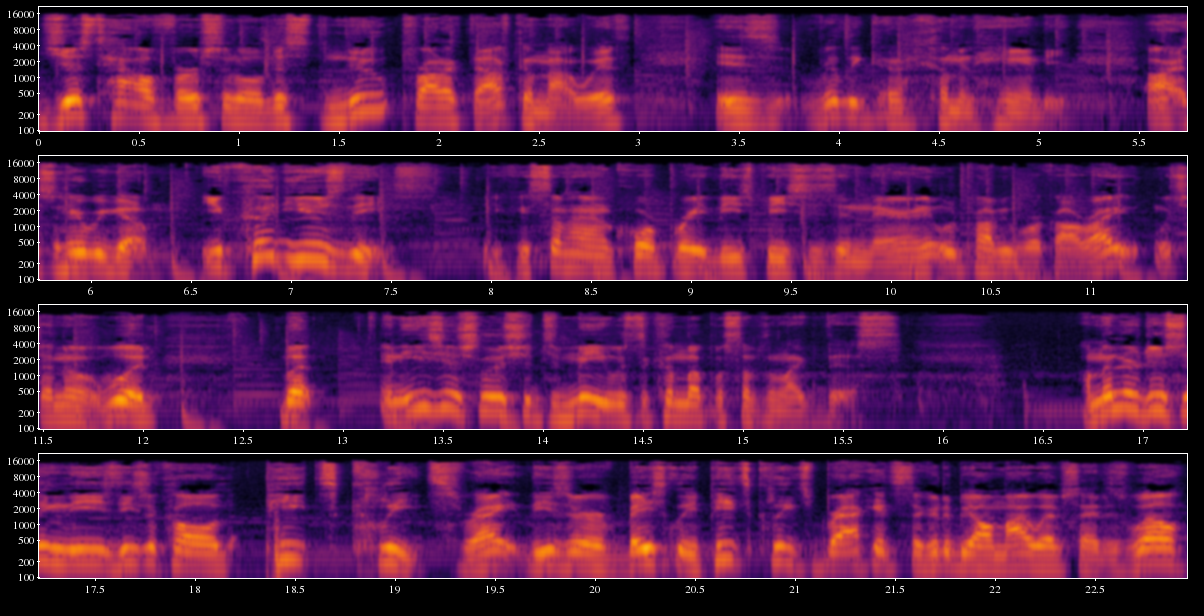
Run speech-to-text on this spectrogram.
just how versatile this new product that I've come out with is really going to come in handy. All right, so here we go. You could use these. You could somehow incorporate these pieces in there and it would probably work all right, which I know it would. But an easier solution to me was to come up with something like this. I'm introducing these. These are called Pete's Cleats, right? These are basically Pete's Cleats brackets. They're going to be on my website as well.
